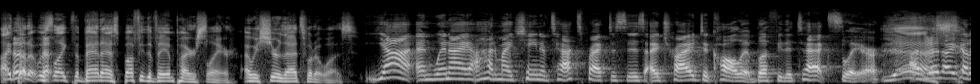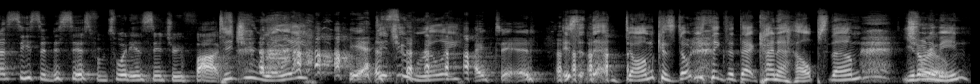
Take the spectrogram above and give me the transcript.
I thought it was like the badass Buffy the Vampire Slayer. I was sure that's what it was. Yeah, and when I had my chain of tax practices, I tried to call it Buffy the Tax Slayer. Yes. And then I got a cease and desist from 20th Century Fox. Did you really? yes. Did you really? I did. Isn't that dumb? Because don't you think that that kind of helps them? You know what I mean?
